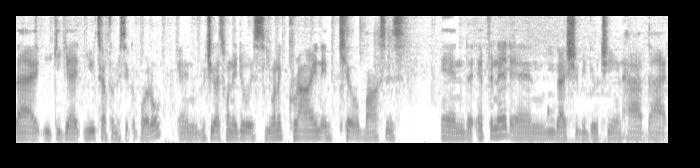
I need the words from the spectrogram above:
that you can get yuta from the secret portal. And what you guys want to do is you want to grind and kill bosses in the infinite and you guys should be gucci and have that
